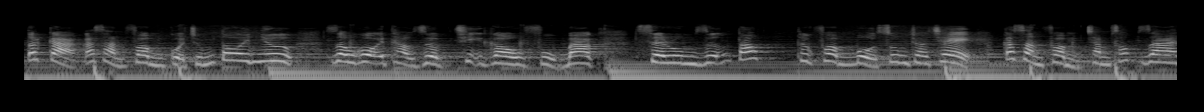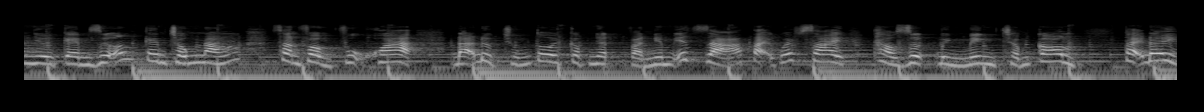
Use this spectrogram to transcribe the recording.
Tất cả các sản phẩm của chúng tôi như dầu gội thảo dược trị gầu phủ bạc, serum dưỡng tóc, thực phẩm bổ sung cho trẻ, các sản phẩm chăm sóc da như kem dưỡng, kem chống nắng, sản phẩm phụ khoa đã được chúng tôi cập nhật và niêm yết giá tại website thảo dược bình minh.com. Tại đây,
